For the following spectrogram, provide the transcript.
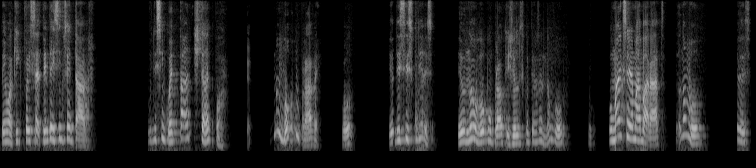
tem um aqui que foi 75 centavos. O de 50 tá distante, pô. Não vou comprar, velho. Eu disse isso um dia desse. Eu não vou comprar o tijolo de 51 centavos. Não vou. Por mais que seja mais barato, eu não vou. Beleza.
